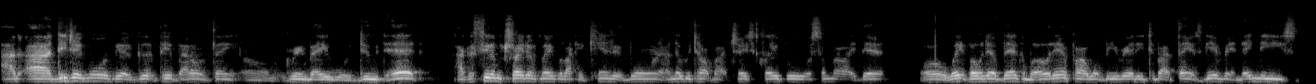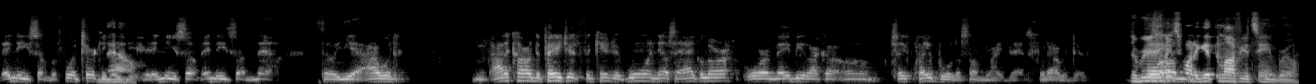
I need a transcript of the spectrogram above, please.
I, uh, DJ Moore would be a good pick, but I don't think um, Green Bay will do that. I could see them trading him maybe like a Kendrick Bourne. I know we talked about Chase Claypool or somebody like that, or wait for Odell Beckham, but Odell probably won't be ready to about Thanksgiving. They need they need something before Turkey Now. get here. They need something. They need something now. So yeah, I would. I'd have called the Patriots for Kendrick Bourne, Nelson Agholor, or maybe like a um, Chase Claypool or something like that. That's what I would do. The Hey, reason I just want to get them off your team, bro.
